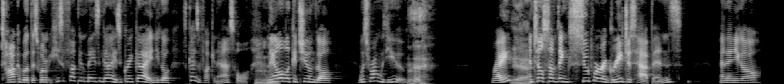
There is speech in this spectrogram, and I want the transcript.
talk about this one he's a fucking amazing guy he's a great guy and you go this guy's a fucking asshole and Mm-hmm. they all look at you and go what's wrong with you right Yeah. until something super egregious happens and then you go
